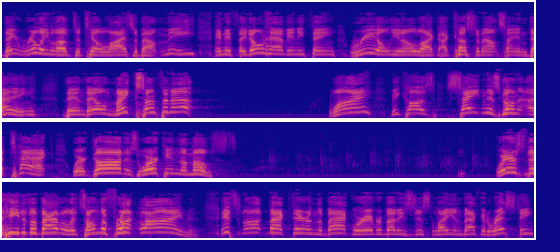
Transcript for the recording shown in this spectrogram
They really love to tell lies about me. And if they don't have anything real, you know, like I cussed them out saying, dang, then they'll make something up. Why? Because Satan is going to attack where God is working the most. Where's the heat of the battle? It's on the front line. It's not back there in the back where everybody's just laying back and resting.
